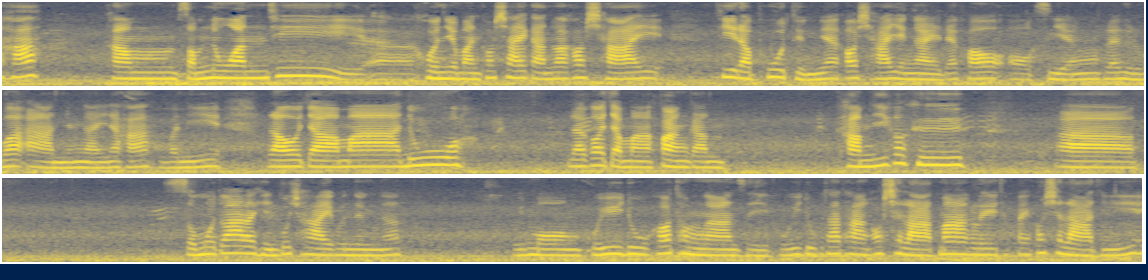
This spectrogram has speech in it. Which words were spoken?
นะคะคำสำนวนที่คนเยอรมันเขาใช้กันว่าเขาใช้ที่เราพูดถึงเนี่ยเขาใช้ยังไง และเขาออกเสียงและหรือว่าอ่านยังไงนะคะ วันนี้เราจะมาดูแล้วก็จะมาฟังกัน คำนี้ก็คืออสมมติว่าเราเห็นผู้ชายคนหนึ่งนะคุยมองคุยดูเขาทำงานสิคุยดูท่าทางเขาฉลาดมากเลยทำไมเขาฉลาดอย่างนี้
